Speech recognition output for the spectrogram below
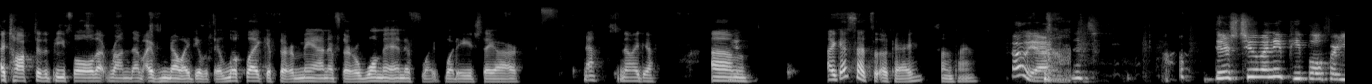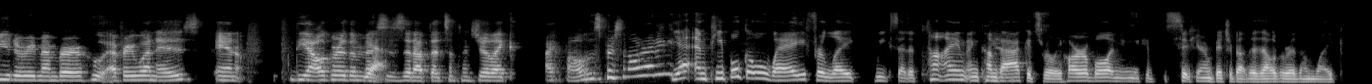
I talk to the people that run them. I have no idea what they look like, if they're a man, if they're a woman, if like what age they are. No, no idea. Um, yeah. I guess that's okay sometimes. Oh yeah. It's, there's too many people for you to remember who everyone is and the algorithm messes yeah. it up that sometimes you're like, I follow this person already? Yeah, and people go away for like weeks at a time and come yeah. back. It's really horrible. I mean, we could sit here and bitch about this algorithm like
